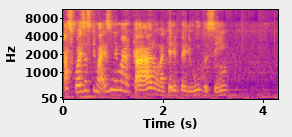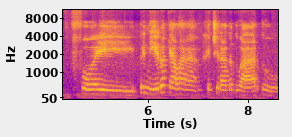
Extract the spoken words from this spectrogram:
as coisas que mais me marcaram naquele período, assim, foi primeiro aquela retirada do ar do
